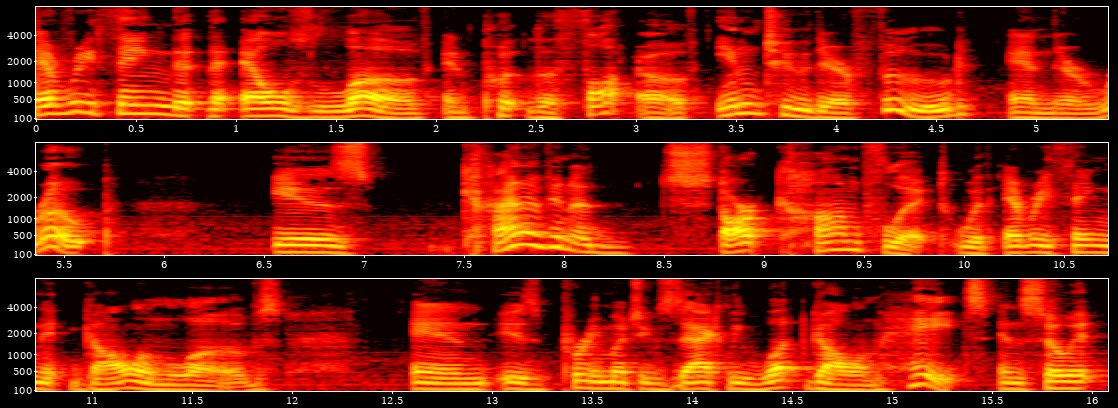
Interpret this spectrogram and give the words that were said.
everything that the elves love and put the thought of into their food and their rope is kind of in a stark conflict with everything that Gollum loves and is pretty much exactly what Gollum hates. And so it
